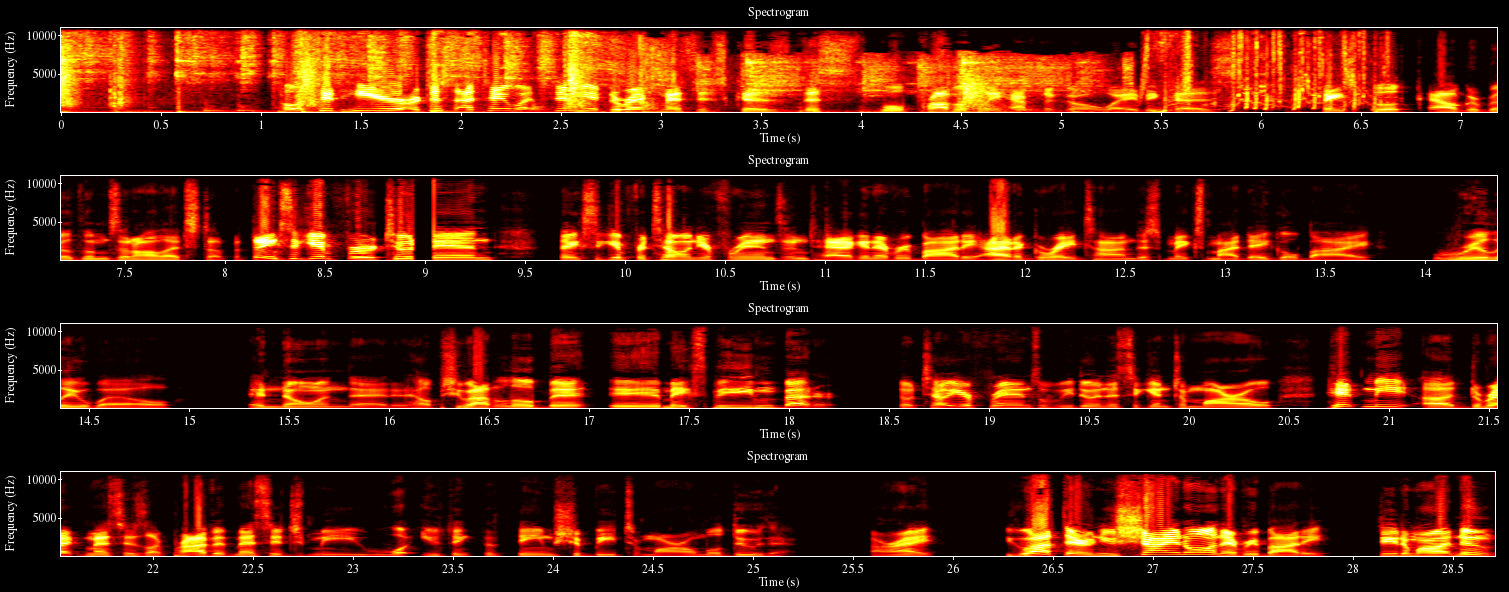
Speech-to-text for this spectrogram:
Post it here, or just I tell you what, send me a direct message because this will probably have to go away because Facebook algorithms and all that stuff. But thanks again for tuning in. Thanks again for telling your friends and tagging everybody. I had a great time. This makes my day go by really well. And knowing that it helps you out a little bit, it makes me even better. So tell your friends we'll be doing this again tomorrow. Hit me a direct message, like private message me what you think the theme should be tomorrow, and we'll do that. All right? You go out there and you shine on everybody. See you tomorrow at noon.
